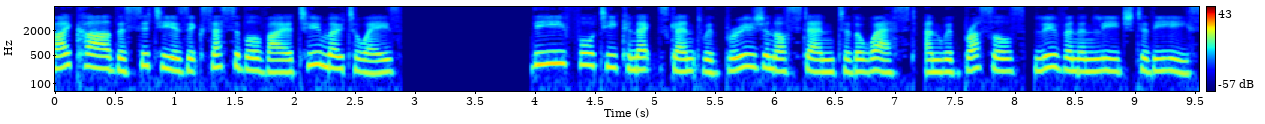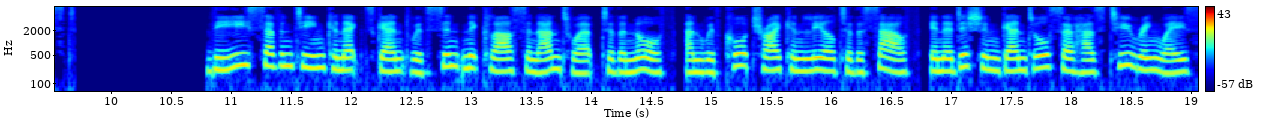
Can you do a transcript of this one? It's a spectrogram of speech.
By car the city is accessible via two motorways, the E40 connects Ghent with Bruges and Ostend to the west, and with Brussels, Leuven and Liege to the east. The E17 connects Ghent with Sint-Niklaas and Antwerp to the north, and with Kortrijk and Lille to the south. In addition Ghent also has two ringways.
